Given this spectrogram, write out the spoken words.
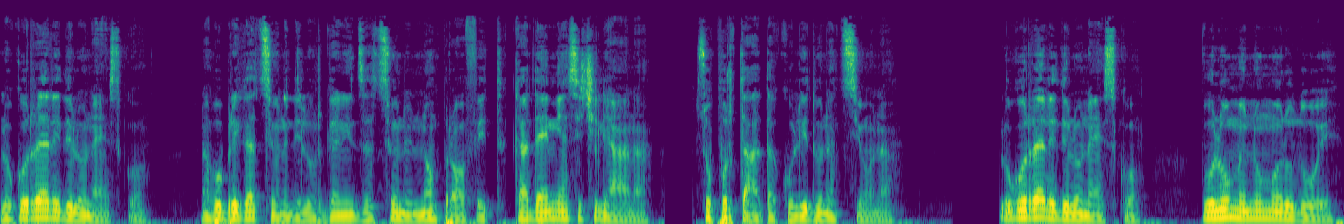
Lo Corriere dell'UNESCO, una pubblicazione dell'organizzazione non profit Accademia Siciliana, supportata con le donazioni. Lo Corriere dell'UNESCO, volume numero 2,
